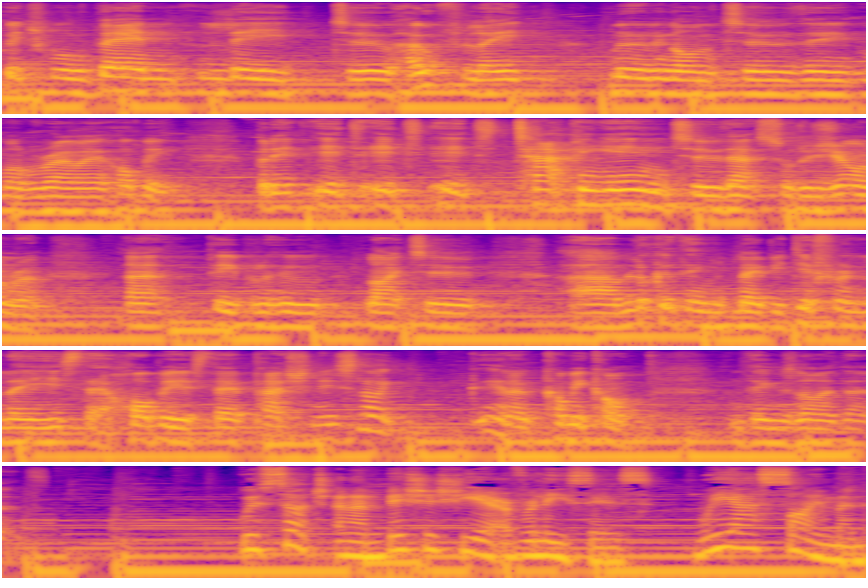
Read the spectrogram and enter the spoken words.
which will then lead to hopefully moving on to the model railway hobby. But it, it, it, it's tapping into that sort of genre that people who like to um, look at things maybe differently, it's their hobby, it's their passion, it's like, you know, Comic Con and things like that. With such an ambitious year of releases, we asked Simon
